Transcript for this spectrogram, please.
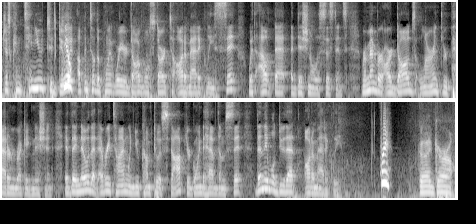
just continue to do Heel. it up until the point where your dog will start to automatically sit without that additional assistance. Remember, our dogs learn through pattern recognition. If they know that every time when you come to a stop, you're going to have them sit, then they will do that automatically. Free. Good girl.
